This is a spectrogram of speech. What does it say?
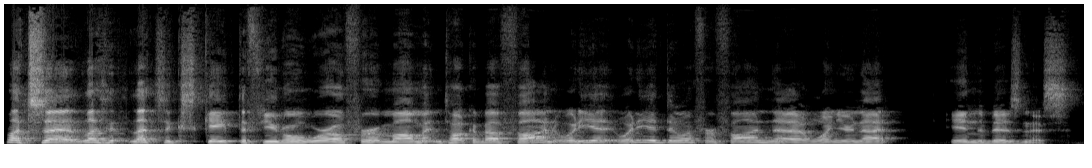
let's uh, let's let's escape the funeral world for a moment and talk about fun. What are you What are you doing for fun uh, when you're not in the business?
